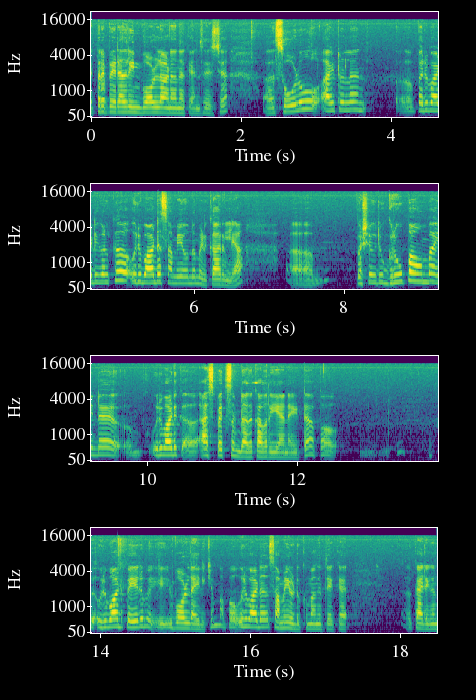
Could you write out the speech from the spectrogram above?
എത്ര പേര് അതിൽ ഇൻവോൾവ് ആണ് എന്നൊക്കെ അനുസരിച്ച്. സോളോ ആയിട്ടുള്ള പരിപാടികൾക്ക് ഒരുപാട് സമയമൊന്നും എടുക്കാറില്ല. പക്ഷേ ഒരു ഗ്രൂപ്പ് ആവുമ്പോൾ അതിന്റെ ഒരുപാട് ആസ്പെക്ട്സ് ഉണ്ട് അത് കവർ ചെയ്യാനായിട്ട്. അപ്പോൾ ഒരുപാട് പേര് ഇൻവോൾവ് ആയിരിക്കും. അപ്പോൾ ഒരുപാട് സമയമെടുക്കും അങ്ങനത്തെയൊക്കെ കാര്യങ്ങൾ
